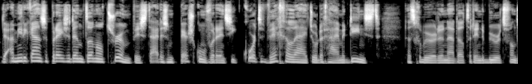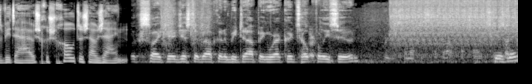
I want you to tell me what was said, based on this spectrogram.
De Amerikaanse president Donald Trump is tijdens een persconferentie kort weggeleid door de geheime dienst. Dat gebeurde nadat er in de buurt van het Witte Huis geschoten zou zijn. Looks like they're just about going to be topping records hopefully soon. Excuse me.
